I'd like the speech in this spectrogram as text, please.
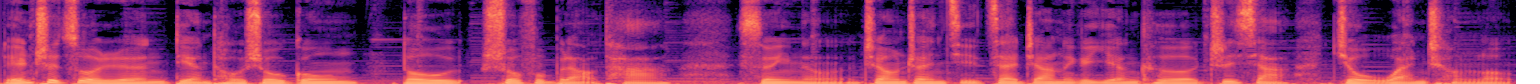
连制作人点头收工都说服不了她。所以呢，这张专辑在这样的一个严苛之下就完成了。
